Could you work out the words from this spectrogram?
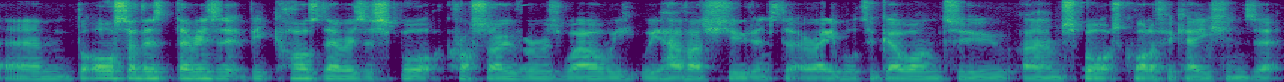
Um, but also there's there is a, because there is a sport crossover as well. We we have had students that are able to go on to um, sports qualifications at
